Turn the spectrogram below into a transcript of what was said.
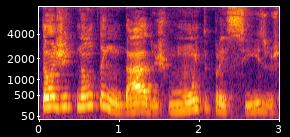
Então a gente não tem dados muito precisos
